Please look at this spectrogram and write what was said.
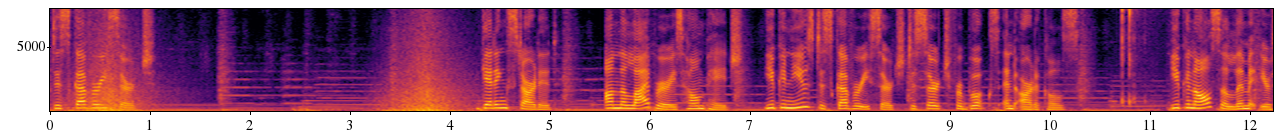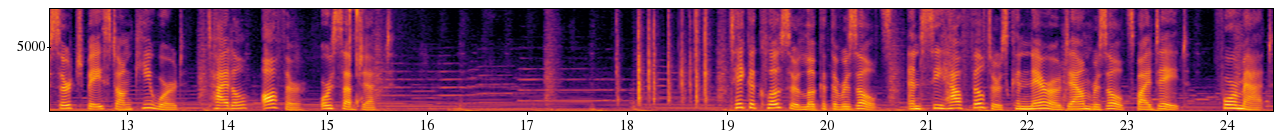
Discovery Search Getting started. On the library's homepage, you can use Discovery Search to search for books and articles. You can also limit your search based on keyword, title, author, or subject. Take a closer look at the results and see how filters can narrow down results by date, format,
